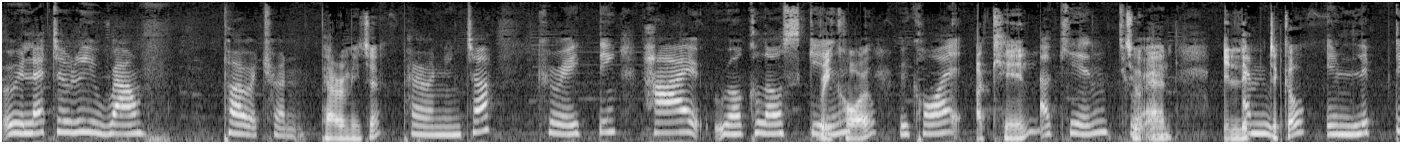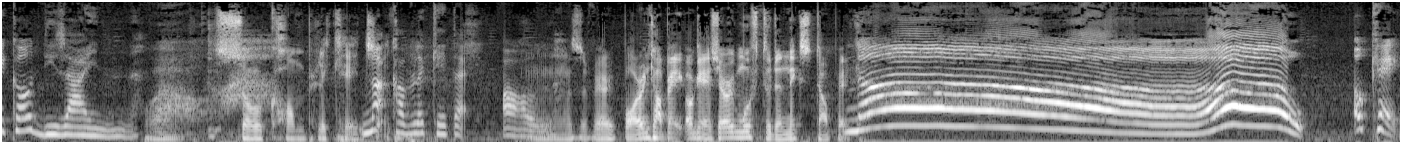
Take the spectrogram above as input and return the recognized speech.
relatively round. Parameter. perimeter, creating high recoil skin Recoil. recoil Akin akin to, to an elliptical. elliptical design. Wow. So complicated. Not complicated all. Mm, It's a very boring topic. Okay, shall we move to the next topic? No. Okay.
